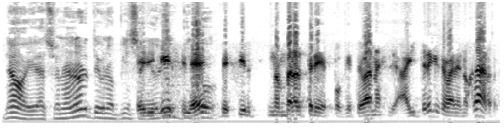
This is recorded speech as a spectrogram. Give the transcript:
no y la zona norte uno piensa es difícil eh decir nombrar tres porque te van a, hay tres que se van a enojar.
